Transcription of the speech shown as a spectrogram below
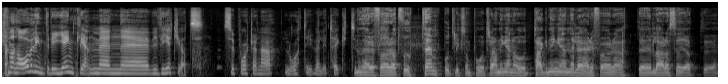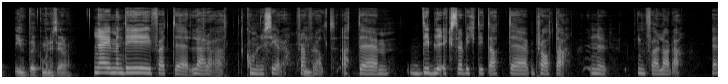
man har väl inte det egentligen. Men eh, vi vet ju att supportrarna låter väldigt högt. Men är det för att få upp tempot liksom på träningarna och taggningen eller är det för att eh, lära sig att eh, inte kommunicera? Nej, men det är för att lära att kommunicera framför allt. Att eh, det blir extra viktigt att prata nu inför lördag. Eh,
